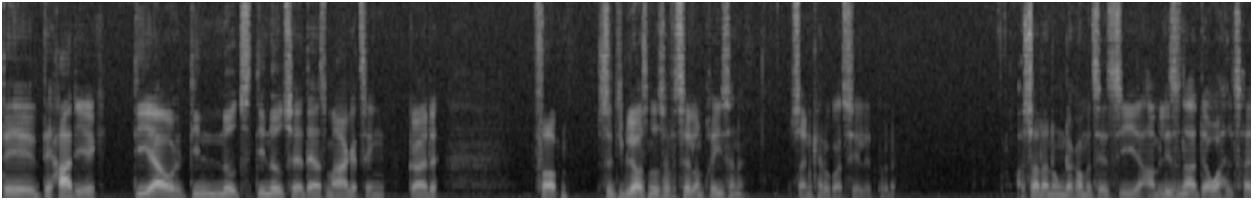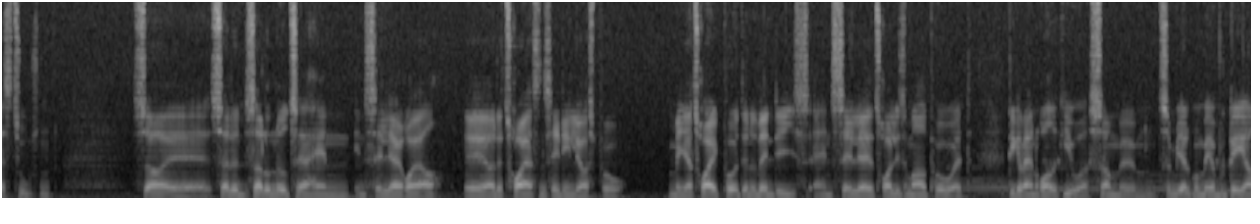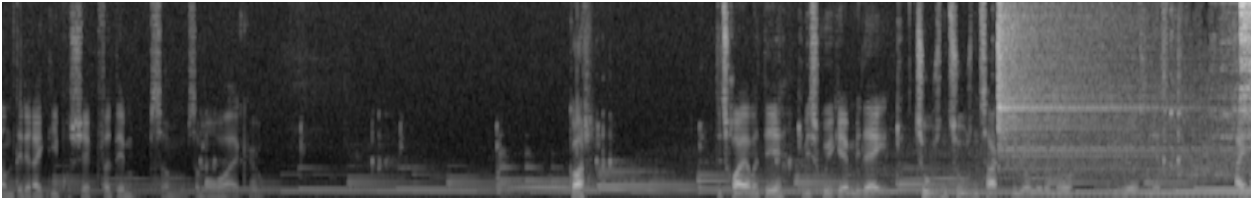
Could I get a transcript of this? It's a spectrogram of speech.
Det, det har de ikke. De er jo de er nødt, de er nødt til, at deres marketing gør det for dem. Så de bliver også nødt til at fortælle om priserne. Sådan kan du godt se lidt på det. Og så er der nogen, der kommer til at sige, ah, at lige snart det er over 50.000, så, øh, så, er det, så er du nødt til at have en, en sælger i røret. Øh, og det tror jeg sådan set egentlig også på. Men jeg tror ikke på, at det nødvendigvis er en sælger. Jeg tror lige så meget på, at det kan være en rådgiver, som, øh, som hjælper med at vurdere, om det er det rigtige projekt for dem, som, som overvejer at købe. Godt. Det tror jeg var det, vi skulle igennem i dag. Tusind, tusind tak, fordi du har lyttet med, og vi høres i næste uge. Hej.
